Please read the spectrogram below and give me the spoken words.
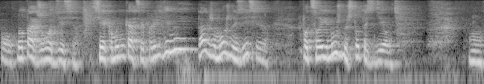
вот, но также вот здесь все коммуникации проведены, также можно здесь э, под свои нужды что-то сделать. Вот.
